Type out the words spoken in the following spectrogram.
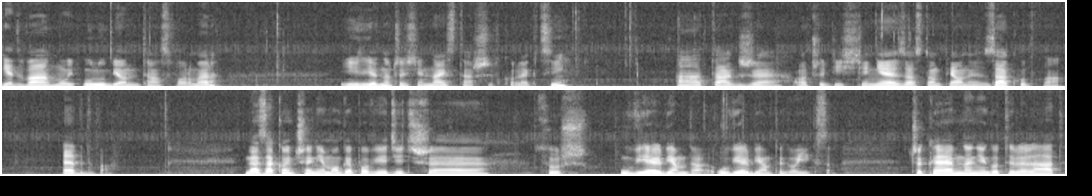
G2, mój ulubiony Transformer i jednocześnie najstarszy w kolekcji. a także oczywiście niezastąpiony za Q2 F2. Na zakończenie mogę powiedzieć, że cóż, uwielbiam, uwielbiam tego Xa. Czekałem na niego tyle lat,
